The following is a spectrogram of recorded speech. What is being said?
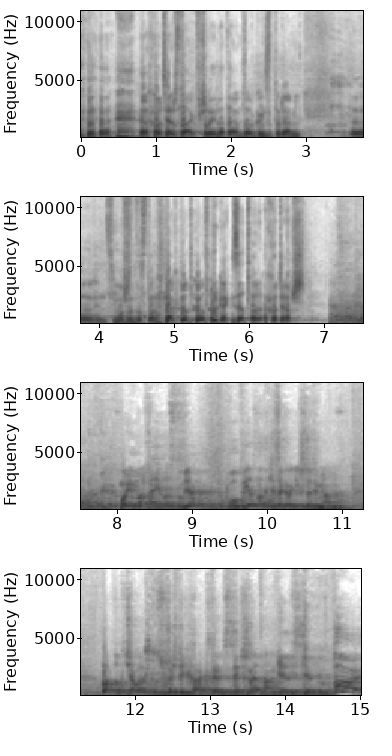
Chociaż tak, wczoraj latałem za organizatorami, e, więc może dostanę nagrodę od organizatora chociaż. Moim marzeniem na studiach było wyjazd na takie zagraniczne wymiany. Bardzo chciałem usłyszeć te charakterystyczne angielskie OJ!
